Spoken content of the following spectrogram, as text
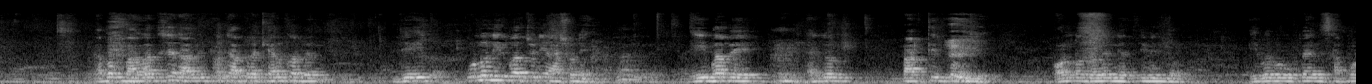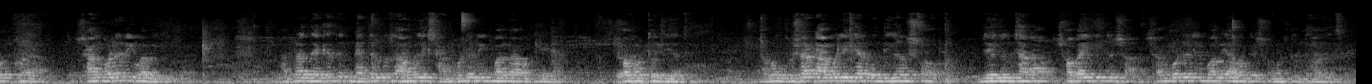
এবং বাংলাদেশের রাজনীতিতে আপনারা খেয়াল করবেন যে কোনো নির্বাচনী আসনে এইভাবে একজন প্রার্থীর পক্ষে অন্য দলের নেতৃবৃন্দ এইভাবে ওপেন সাপোর্ট করা সাংগঠনিকভাবে কি আপনারা দেখেছেন বেতনগুজ আওয়ামী লীগ সাংগঠনিকভাবে আমাকে সমর্থন দিয়েছে। এবং ঘোষাট আওয়ামী লীগের অধিকাংশ দু একজন ছাড়া সবাই কিন্তু সাংগঠনিকভাবে আমাকে সমর্থন দেওয়া হয়েছে।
